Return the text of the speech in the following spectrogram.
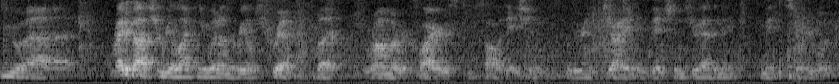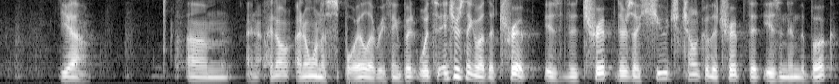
You uh, write about your real life and you went on the real trip, but drama requires consolidation. Were there any giant inventions you had to make to make the story work? Yeah. Um, and I don't, I don't want to spoil everything, but what's interesting about the trip is the trip. There's a huge chunk of the trip that isn't in the book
